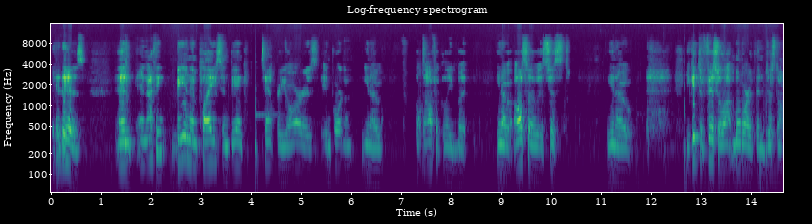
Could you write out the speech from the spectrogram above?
It is, and and I think being in place and being content where you are is important. You know, philosophically, but you know, also it's just you know, you get to fish a lot more than just on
